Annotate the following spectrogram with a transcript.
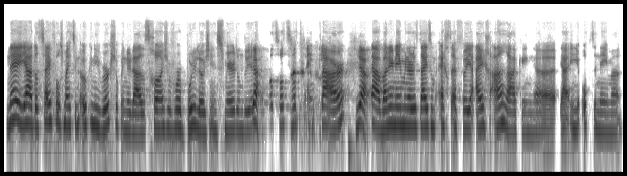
Nee, ja, dat zei volgens mij toen ook in die workshop inderdaad. Dat gewoon als je voor bodylotion insmeert, dan doe je Ja. wat, wat, wat en klaar. Ja, Ja, wanneer neem je nou de tijd om echt even je eigen aanraking eh, ja, in je op te nemen?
